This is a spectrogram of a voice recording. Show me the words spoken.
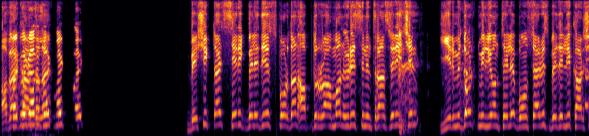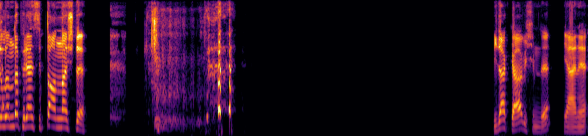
Haber Bak kartalı. bak bak bak. Beşiktaş Serik Belediyespor'dan Abdurrahman Üresi'nin transferi için 24 milyon TL bonservis bedeli karşılığında prensipte anlaştı. Bir dakika abi şimdi. Yani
